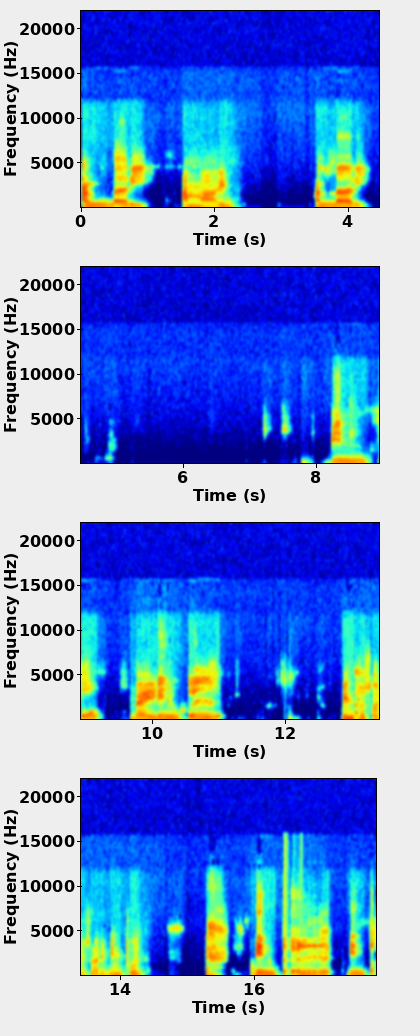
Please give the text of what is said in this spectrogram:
ammari Ammarin. ammari. Bintu Bait. bintul Bintu, sorry, sorry. Bintul. bintul bintut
